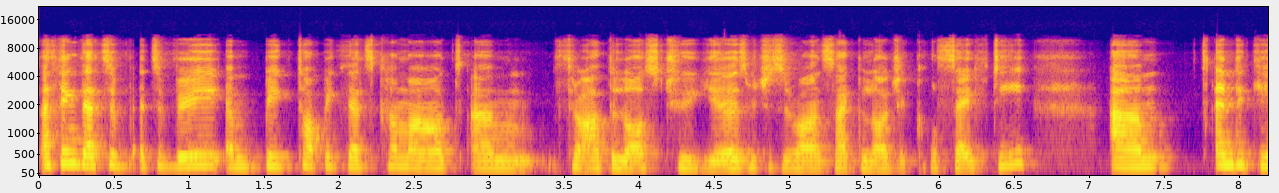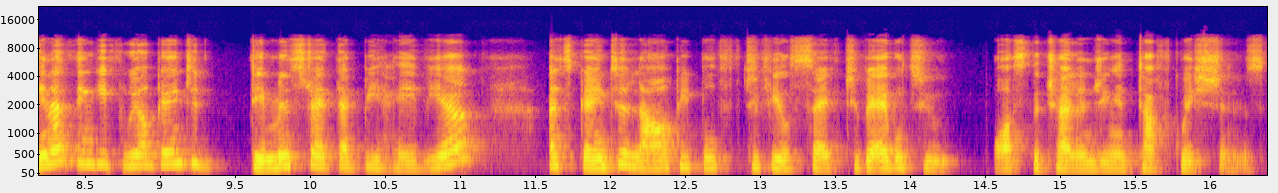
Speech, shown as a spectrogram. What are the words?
I think that's a it's a very um, big topic that's come out um, throughout the last two years, which is around psychological safety. Um, and again, I think if we are going to demonstrate that behavior, it's going to allow people to feel safe, to be able to ask the challenging and tough questions.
